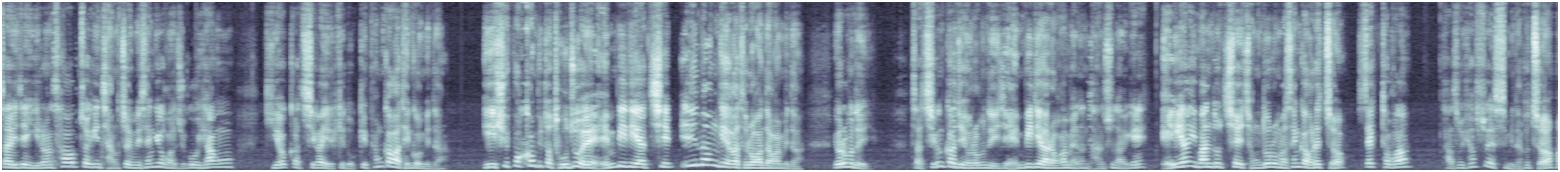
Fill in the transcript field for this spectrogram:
자, 이제 이런 사업적인 장점이 생겨가지고 향후 기업 가치가 이렇게 높게 평가가 된 겁니다. 이 슈퍼컴퓨터 도조에 엔비디아 칩 1만 개가 들어간다고 합니다. 여러분들, 자, 지금까지 여러분들 이제 엔비디아라고 하면 단순하게 AI 반도체 정도로만 생각을 했죠. 섹터가 다소 협소했습니다. 그쵸?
